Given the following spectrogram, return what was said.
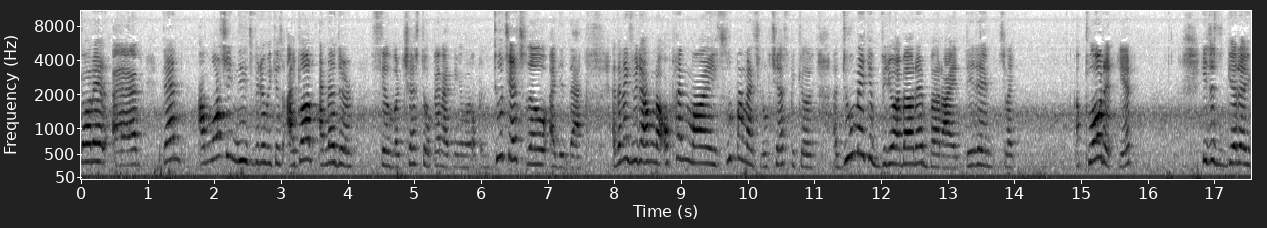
got it, and then I'm watching this video because I got another silver chest to open. I think I'm gonna open two chests, so I did that. And the next video, I'm gonna open my super magical chest because I do make a video about it, but I didn't like upload it yet. He just get a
